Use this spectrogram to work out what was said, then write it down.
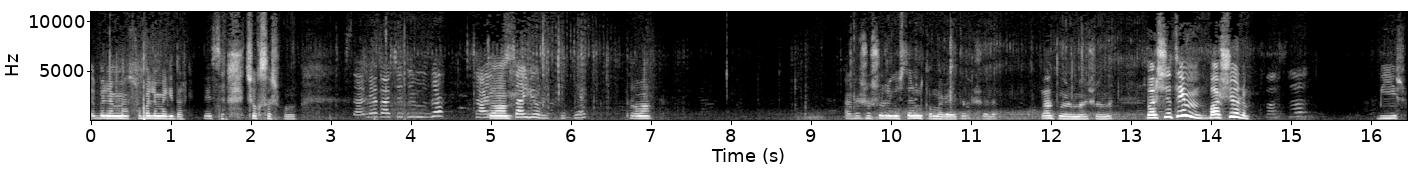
ebeleme, sobaleme gider. Neyse çok saçma. Saymaya başladığımızda say Tamam. sayıyoruz diyecek. Tamam. Arkadaşlar şöyle göstereyim kamerayı da. Şöyle. Bakmıyorum ben şu anda. Başlatayım mı? Başlıyorum. Başla. 1,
